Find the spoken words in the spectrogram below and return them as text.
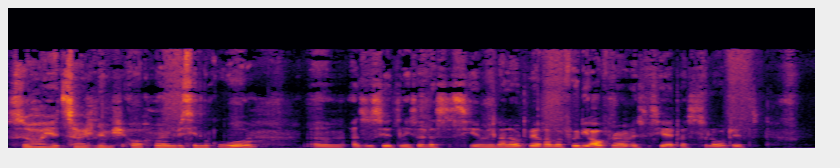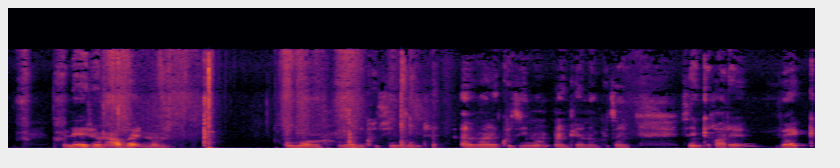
So, jetzt habe ich nämlich auch mal ein bisschen Ruhe. Ähm, also es ist jetzt nicht so, dass es hier mega laut wäre, aber für die Aufnahme ist es hier etwas zu laut jetzt. Meine Eltern arbeiten und Oma und meine Cousinen sind, äh, meine Cousine und mein kleiner Cousin sind gerade weg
